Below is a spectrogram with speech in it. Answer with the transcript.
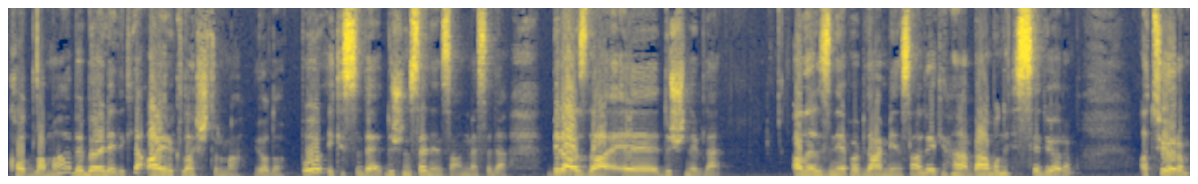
kodlama ve böylelikle ayrıklaştırma yolu. Bu ikisi de düşünsel insan mesela biraz daha e, düşünebilen analizini yapabilen bir insan diyor ki ha ben bunu hissediyorum. Atıyorum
